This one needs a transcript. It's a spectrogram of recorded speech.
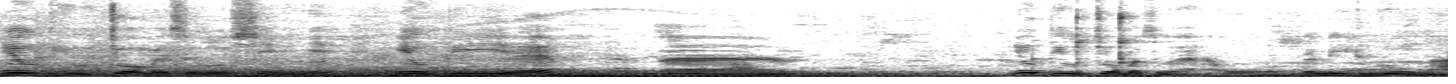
ငရုတ်ဒီကိုကြော်မယ်ဆိုလို့ရှိရင်ငရုတ်ဒီရဲ့အဲငရုတ်ဒီကိုကြော်မယ်ဆိုရင်ဟိုမမီယူတို့ငါ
